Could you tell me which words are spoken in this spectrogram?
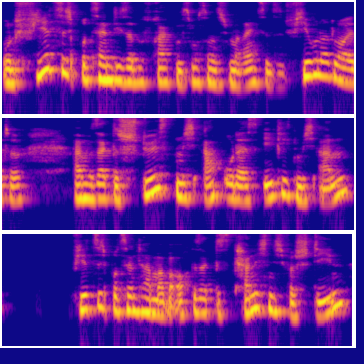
Und 40 Prozent dieser Befragten, das muss man sich mal reinziehen, sind 400 Leute, haben gesagt, das stößt mich ab oder es ekelt mich an. 40 Prozent haben aber auch gesagt, das kann ich nicht verstehen.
